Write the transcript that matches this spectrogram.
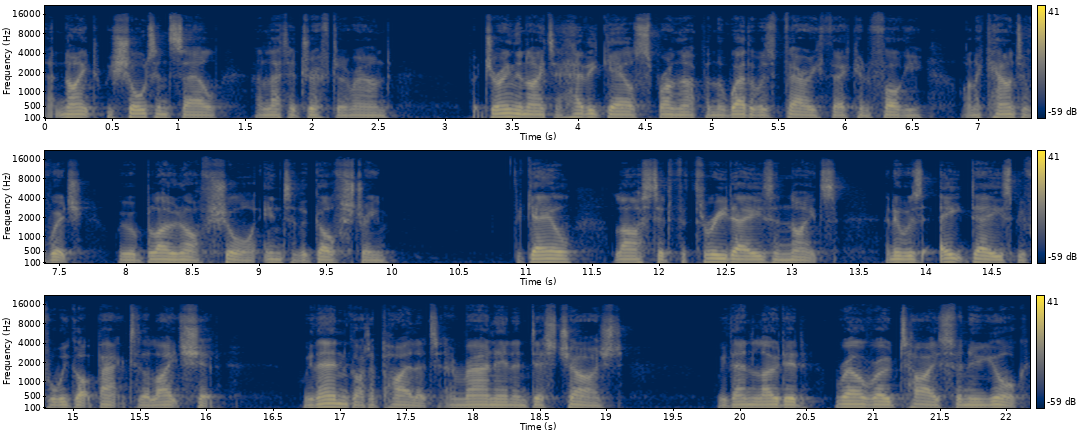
At night, we shortened sail and let her drift around. But during the night, a heavy gale sprung up, and the weather was very thick and foggy, on account of which we were blown offshore into the Gulf Stream. The gale lasted for three days and nights, and it was eight days before we got back to the lightship. We then got a pilot and ran in and discharged. We then loaded railroad ties for New York,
